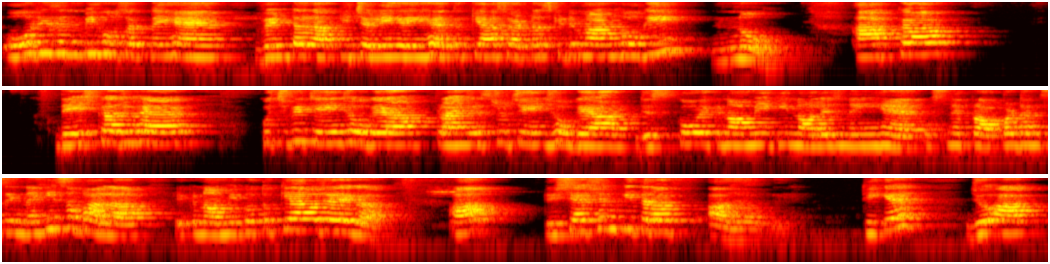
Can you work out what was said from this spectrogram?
और रीजन भी हो सकते हैं। विंटर आपकी चली गई है तो क्या स्वेटर्स की डिमांड होगी? No no. आपका देश का जो है, कुछ भी चेंज हो गया प्राइम मिनिस्टर चेंज हो गया, जिसको इकोनॉमी की नॉलेज नहीं है, उसने प्रॉपर ढंग से नहीं संभाला इकोनॉमी को तो क्या हो जाएगा? आप रिसेशन की तरफ़ आ जाओगे, ठीक है? जो आप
